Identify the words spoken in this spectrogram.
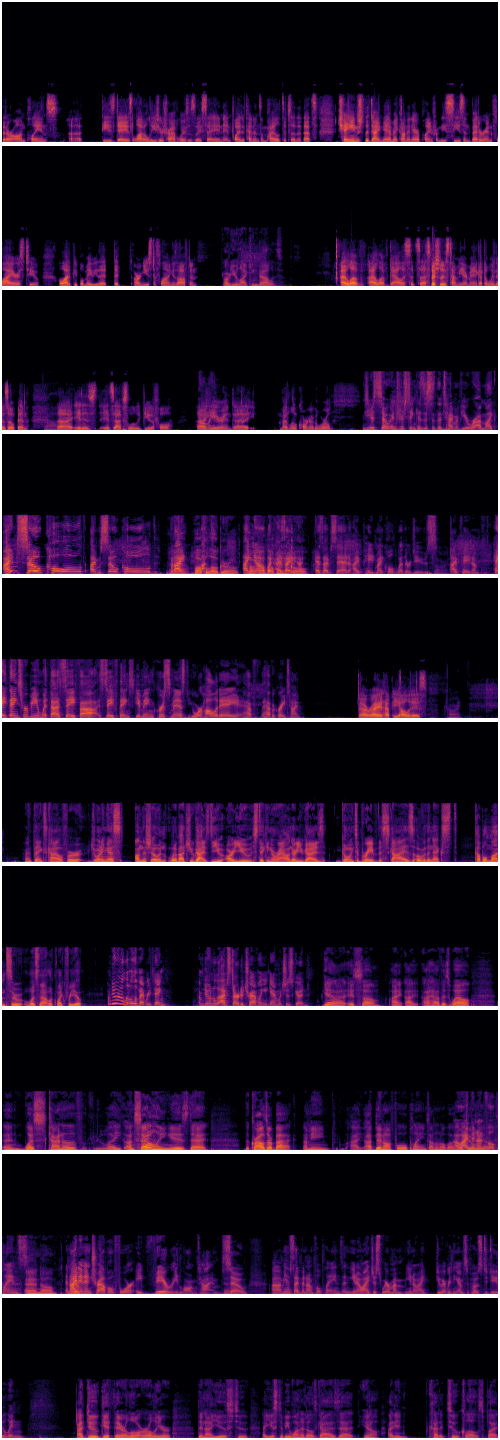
that are on planes uh, these days. A lot of leisure travelers, as they say, and, and flight attendants and pilots have said that that's changed the dynamic on an airplane from these seasoned veteran flyers to a lot of people maybe that that aren't used to flying as often. Are you liking Dallas? I love I love Dallas. It's uh, especially this time of year, man. I got the windows open. Uh, Uh, it is it's absolutely beautiful uh, Oh, man. here and uh, my little corner of the world. It's so interesting because this is the time of year where I'm like, I'm so cold. I'm so cold. But yeah, I, Buffalo girl. I know, but as I cold. as I've said, I've paid my cold weather dues. I've paid them. Hey, thanks for being with us. Safe, uh, safe Thanksgiving, Christmas, your holiday. Have have a great time. All right, happy holidays. All right. All right, thanks, Kyle, for joining us on the show. And what about you guys? Do you are you sticking around? Are you guys going to brave the skies over the next couple months, or what's that look like for you? I'm doing a little of everything. I'm doing. A, I've started traveling again, which is good. Yeah, it's um I, I I have as well. And what's kind of like unsettling is that the crowds are back. I mean, I I've been on full planes. I don't know about you. Oh, I've been on full planes, And um and I didn't travel for a very long time. So, um, yes, I've been on full planes, and you know, I just wear my, you know, I do everything I'm supposed to do, and I do get there a little earlier than I used to. I used to be one of those guys that, you know, I didn't cut it too close, but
